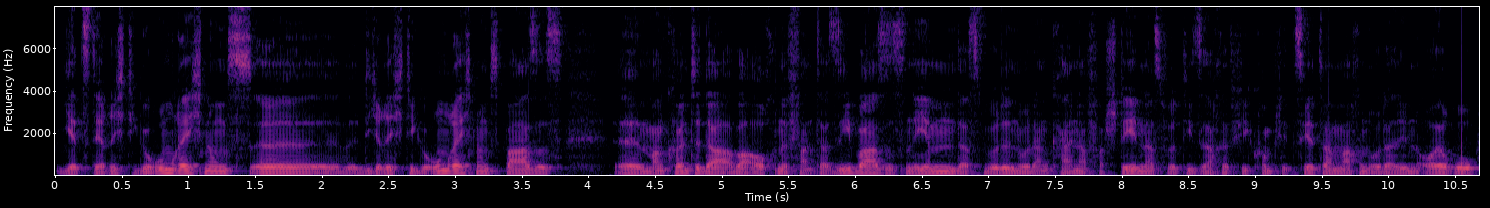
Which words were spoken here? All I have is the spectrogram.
jetzt der richtige Umrechnungs, äh, die richtige Umrechnungsbasis. Äh, man könnte da aber auch eine Fantasiebasis nehmen, das würde nur dann keiner verstehen, das wird die Sache viel komplizierter machen oder den Euro,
